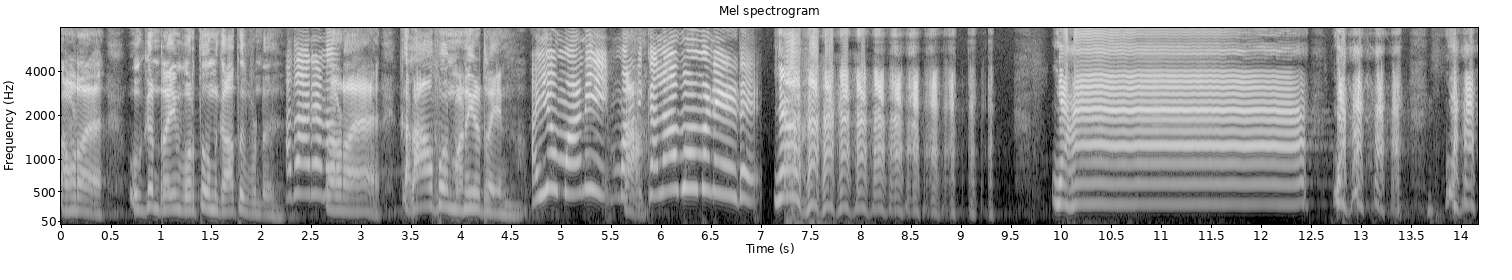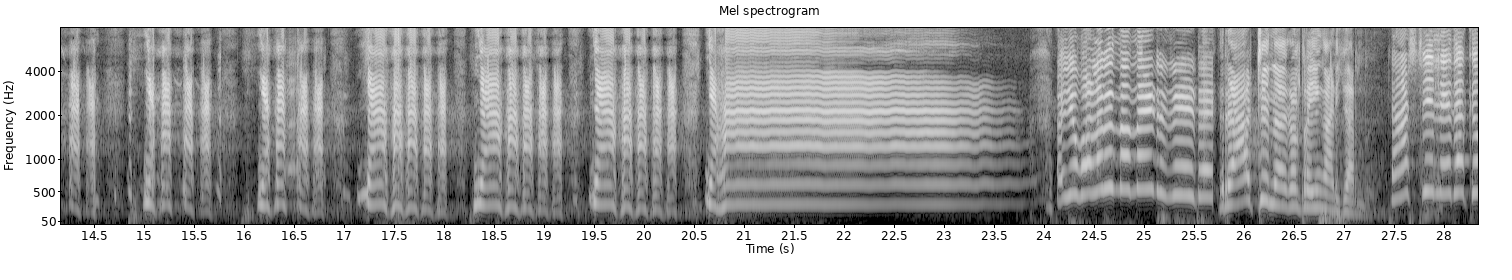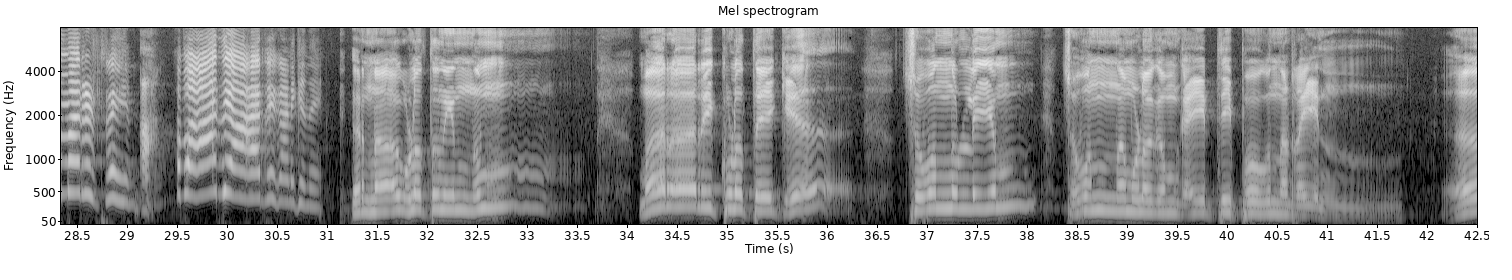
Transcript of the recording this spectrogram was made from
നമ്മുടെ ഉക്കൻ ട്രെയിൻ പുറത്തു വന്ന് കാത്തുപ്പുണ്ട് അതാരാണ്? നമ്മുടെ കലാഭവൻ മണിക ട്രെയിൻ അയ്യോ മണി മണി കലാഭവമണിയുടെ അയ്യോ വളരെ നന്നായിട്ടുണ്ട് ചേട്ടാ. രാഷ്ട്രീയ നേതാക്കൾ ട്രെയിൻ കാണിക്കാറുണ്ട്. രാഷ്ട്രീയ നേതാക്കന്മാരുടെ ട്രെയിൻ അപ്പൊ ആദ്യം ആരെ കാണിക്കുന്നേ? എറണാകുളത്ത് നിന്നും മാറാരിക്കുളത്തേക്ക് ചുവന്നുള്ളിയും ചുവന്ന മുളകും കയറ്റി പോകുന്ന ട്രെയിൻ ഏ.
